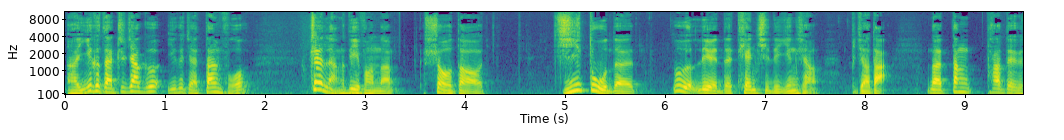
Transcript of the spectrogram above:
啊，一个在芝加哥，一个在丹佛，这两个地方呢，受到极度的恶劣的天气的影响比较大。那当它的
